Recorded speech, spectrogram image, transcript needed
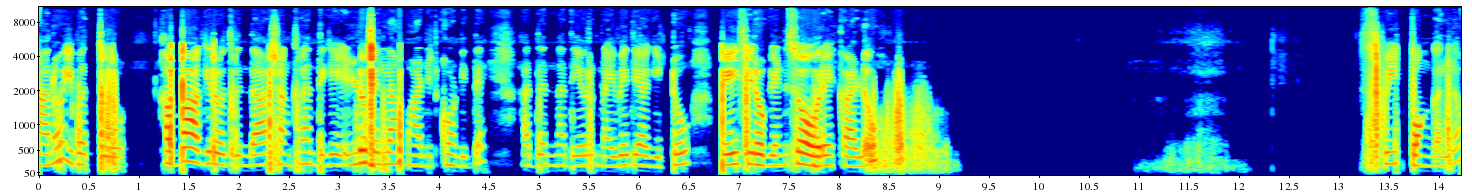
ನಾನು ಇವತ್ತು ಹಬ್ಬ ಆಗಿರೋದ್ರಿಂದ ಸಂಕ್ರಾಂತಿಗೆ ಎಳ್ಳು ಬೆಲ್ಲ ಮಾಡಿಟ್ಕೊಂಡಿದ್ದೆ. ಅದನ್ನು ದೇವ್ರಿಗೆ ನೈವೇದ್ಯ ಆಗಿಟ್ಟು ಬೇಯಿಸಿರೋ ಗೆಣಸು ಅವರೆಕಾಳು. ಸ್ವೀಟ್ ಪೊಂಗಲ್ಲು.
